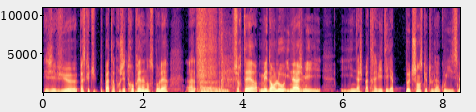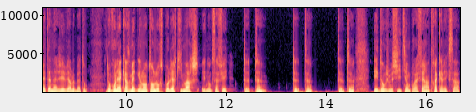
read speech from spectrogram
Et j'ai vu, euh, parce que tu peux pas t'approcher trop près d'un ours polaire à- sur Terre, mais dans l'eau, il nage, mais il, il nage pas très vite et il y a peu de chances que tout d'un coup il se mette à nager vers le bateau. Donc on est à 15 mètres et on entend l'ours polaire qui marche et donc ça fait et donc je me suis dit tiens on pourrait faire un track avec ça.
